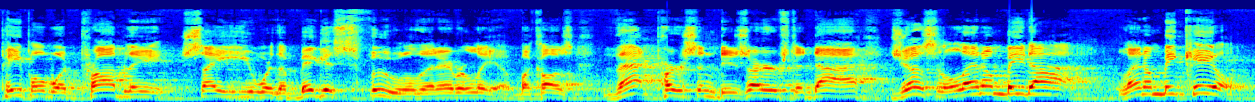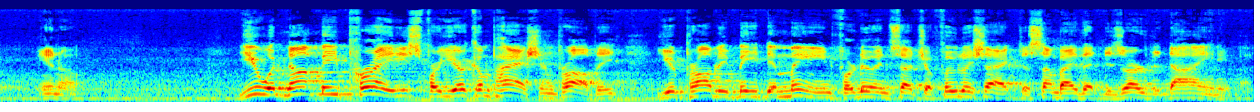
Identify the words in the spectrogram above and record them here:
people would probably say you were the biggest fool that ever lived because that person deserves to die. Just let them be die. Let them be killed, you know. You would not be praised for your compassion, probably. You'd probably be demeaned for doing such a foolish act to somebody that deserved to die anyway.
